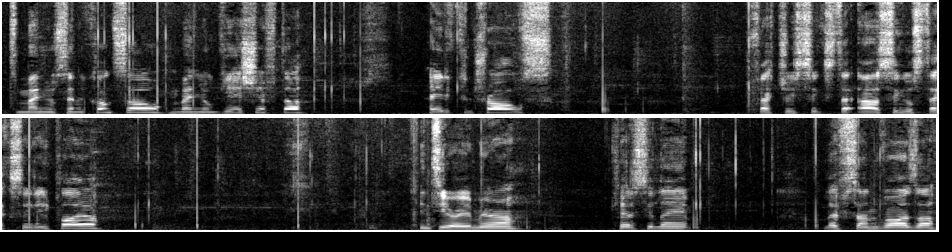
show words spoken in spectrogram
It's a manual center console, manual gear shifter, heated controls, factory six uh, single stack CD player, interior mirror, courtesy lamp, left sun visor,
